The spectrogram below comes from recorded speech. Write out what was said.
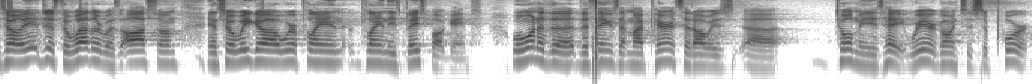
So it just, the weather was awesome. And so we go, we're playing, playing these baseball games. Well, one of the, the things that my parents had always uh, told me is, hey, we are going to support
